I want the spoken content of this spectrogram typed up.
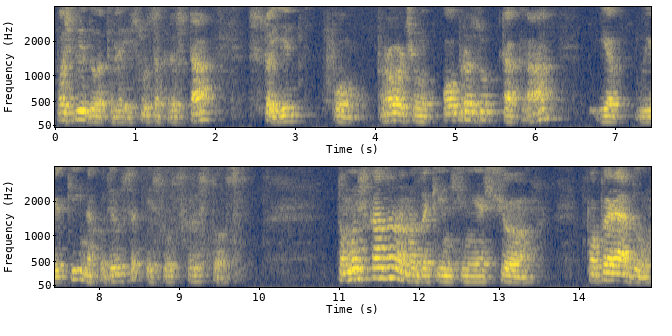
послідувателя Ісуса Христа стоїть по пророчому образу така, як, в якій знаходився Ісус Христос. Тому і сказано на закінчення, що попереду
